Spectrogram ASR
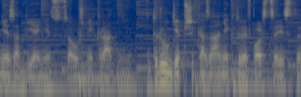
Nie zabijaj, nie cudzołóż, nie kradnij. Drugie przykazanie, które w Polsce jest e,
